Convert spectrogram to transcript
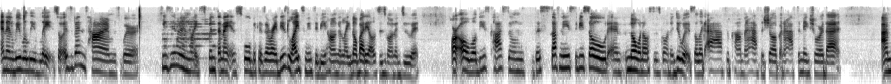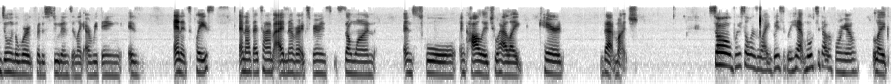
and then we would leave late. So it's been times where he's even like spent the night in school because all right, these lights need to be hung and like nobody else is gonna do it or oh well these costumes this stuff needs to be sold and no one else is going to do it. So like i have to come and i have to show up and i have to make sure that i'm doing the work for the students and like everything is in its place. And at that time i'd never experienced someone in school in college who had like cared that much. So Bristol was like basically he had moved to California like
